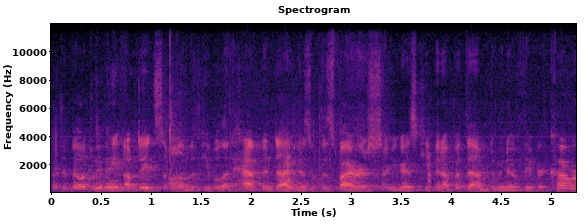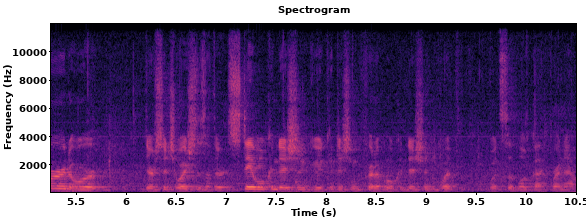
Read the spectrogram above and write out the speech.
Dr. Bell, do we have any updates on the people that have been diagnosed with this virus? Are you guys keeping up with them? Do we know if they've recovered or there are situations that they're in stable condition, good condition, critical condition? What, what's it look like right now?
